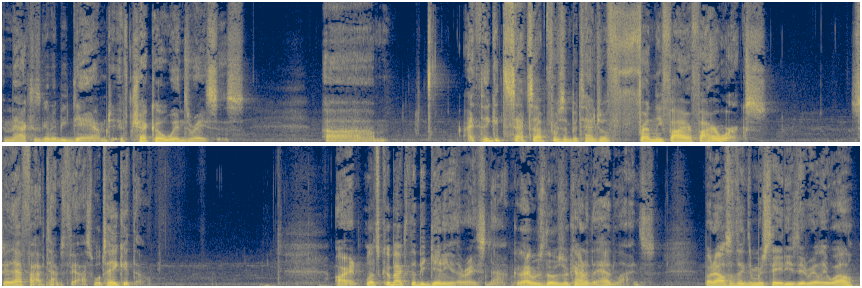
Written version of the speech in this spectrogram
and Max is going to be damned if Checo wins races. Um, I think it sets up for some potential friendly fire fireworks. Say that five times fast. We'll take it though. All right, let's go back to the beginning of the race now, because those were kind of the headlines. But I also think the Mercedes did really well.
